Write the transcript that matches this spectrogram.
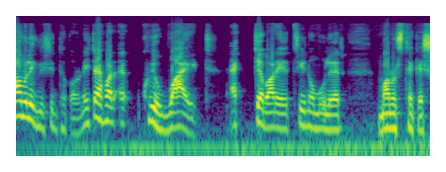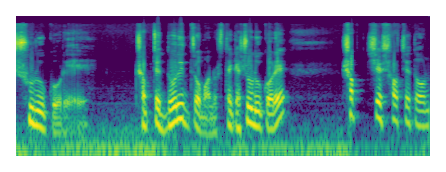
আওয়ামী লীগ নিষিদ্ধকরণ। এটা আবার খুবই ওয়াইড একেবারে তৃণমূলের মানুষ থেকে শুরু করে, সবচেয়ে দরিদ্র মানুষ থেকে শুরু করে, সবচেয়ে সচেতন,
